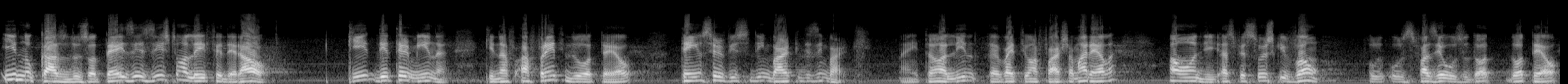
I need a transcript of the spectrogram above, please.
E no caso dos hotéis, existe uma lei federal que determina que na à frente do hotel tem o serviço de embarque e desembarque. Né? Então ali é, vai ter uma faixa amarela, onde as pessoas que vão os, fazer uso do, do hotel,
